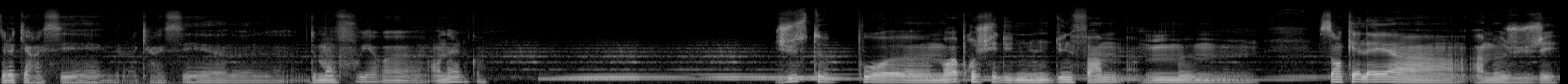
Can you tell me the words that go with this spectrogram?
de la caresser, de m'enfouir en elle. Quoi. Juste pour me rapprocher d'une femme, me, sans qu'elle ait à me juger.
